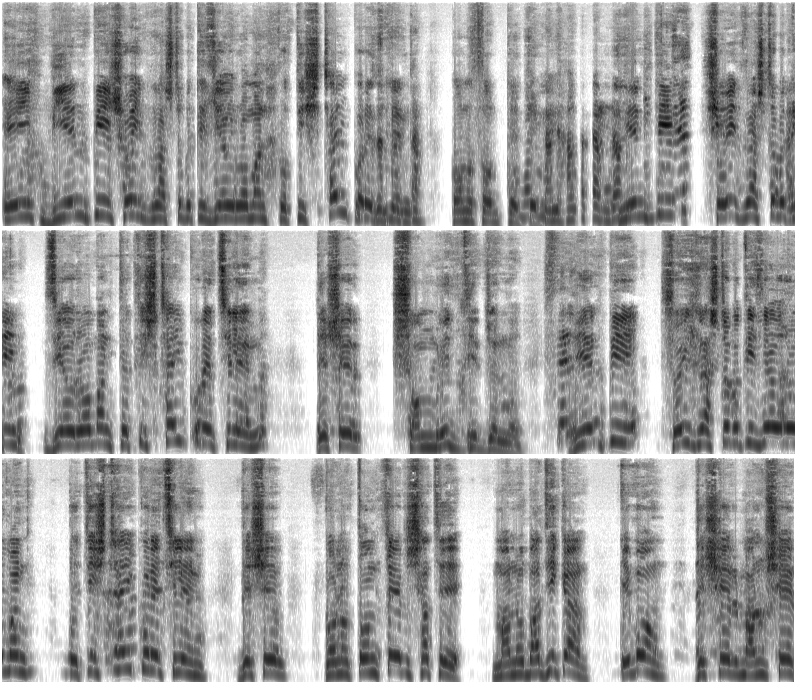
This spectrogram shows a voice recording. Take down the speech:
এই বিএনপি শহীদ রাষ্ট্রপতি জিয়াউর রহমান প্রতিষ্ঠাই করেছিলেন গণতন্ত্রের জন্য। বিএনপি শহীদ রাষ্ট্রপতি জিয়াউর রহমান প্রতিষ্ঠাই করেছিলেন দেশের সমৃদ্ধির জন্য। বিএনপি শহীদ রাষ্ট্রপতি জিয়াউর রহমান প্রতিষ্ঠাই করেছিলেন দেশের গণতন্ত্রের সাথে মানবাধিকার এবং দেশের মানুষের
